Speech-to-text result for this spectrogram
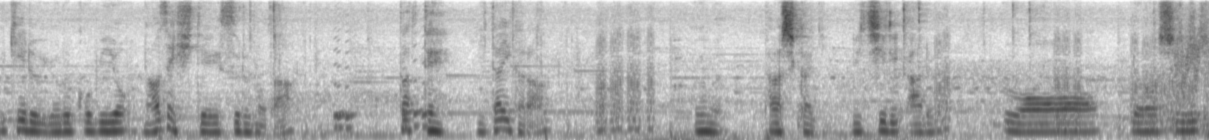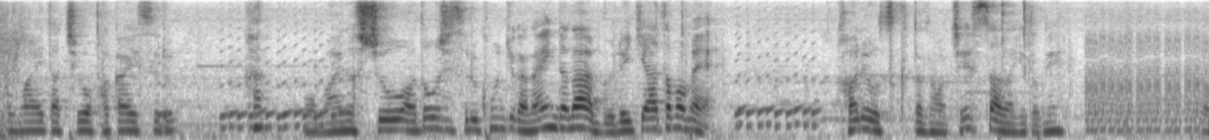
受ける喜びをなぜ否定するのだ？だって痛いから？うむ。確かに一理ある。うおー。よろしい。お前たちを破壊する。はっ。お前の主張を後押しする根拠がないんだな。ブレーキ頭め。彼を作ったのはチェスターだけどね。お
